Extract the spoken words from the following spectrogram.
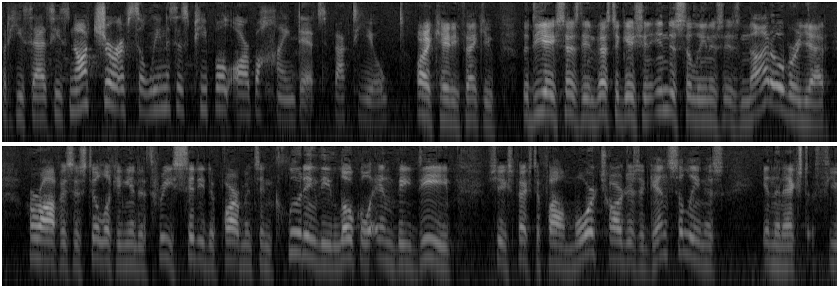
but he says he's not sure if Salinas' people are behind it. Back to you. All right, Katie, thank you. The DA says the investigation into Salinas is not over yet. Her office is still looking into three city departments, including the local MVD. She expects to file more charges against Salinas in the next few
